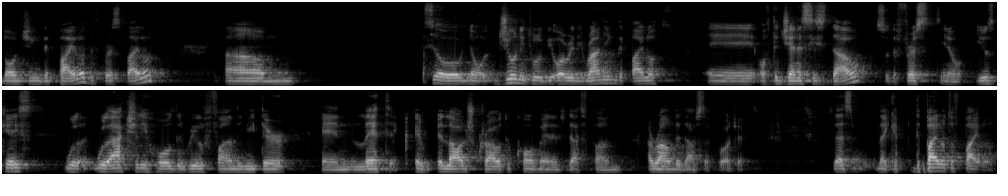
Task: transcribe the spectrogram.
launching the pilot, the first pilot. Um, so, you know, June it will be already running the pilot uh, of the Genesis DAO. So the first, you know, use case will will actually hold a real fund in Ether and let a, a large crowd to co-manage that fund around the DAO project. So that's like a, the pilot of pilot.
